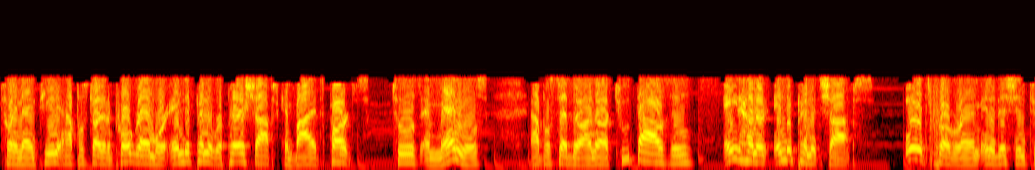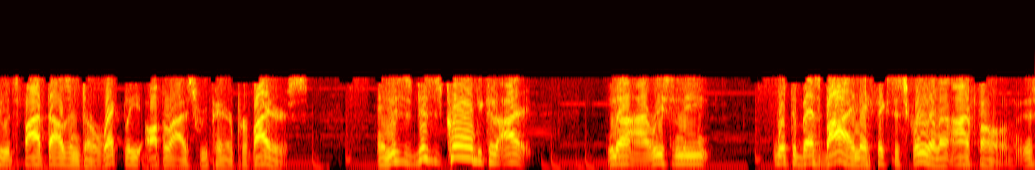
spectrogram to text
2019, Apple started a program where independent repair shops can buy its parts, tools, and manuals. Apple said there are now 2,800 independent shops in its program in addition to its 5,000 directly authorized repair providers. And this is this is cool because I, you know, I recently with the Best Buy and they fixed the screen on an iPhone. This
